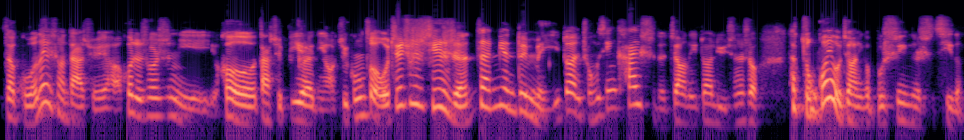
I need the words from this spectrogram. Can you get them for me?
在国内上大学也好，或者说是你以后大学毕业了你要去工作，我觉得就是其实人在面对每一段重新开始的这样的一段旅程的时候，他总会有这样一个不适应的时期的。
